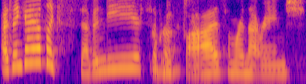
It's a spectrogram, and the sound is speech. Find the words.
I think I have like seventy or seventy five, somewhere in that range.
